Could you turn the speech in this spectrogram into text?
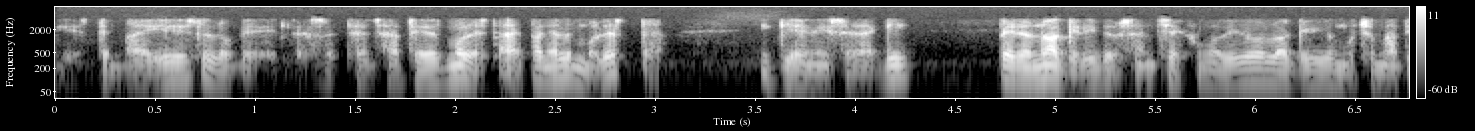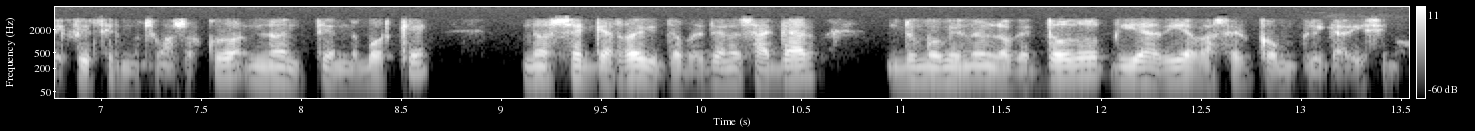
Y este país lo que les, hace es molestar, a España les molesta y quieren irse de aquí. Pero no ha querido, Sánchez, como digo, lo ha querido mucho más difícil, mucho más oscuro. No entiendo por qué, no sé qué rédito pretende sacar de un gobierno en lo que todo día a día va a ser complicadísimo.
